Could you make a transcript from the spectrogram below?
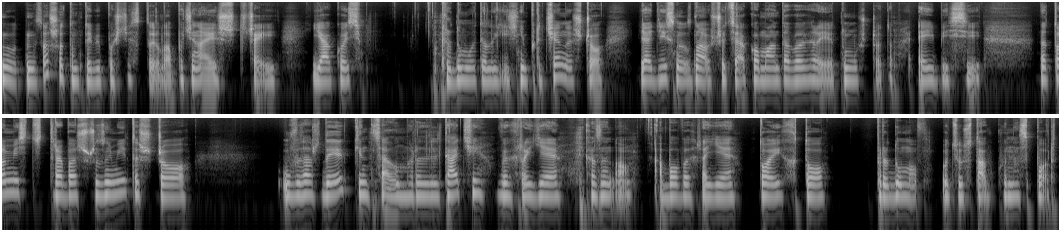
ну не то, що там тобі пощастило, а починаєш ще й якось придумувати логічні причини, що я дійсно знав, що ця команда виграє, тому що там ABC. Натомість треба ж розуміти, що завжди в кінцевому результаті виграє казино або виграє той, хто придумав оцю ставку на спорт.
